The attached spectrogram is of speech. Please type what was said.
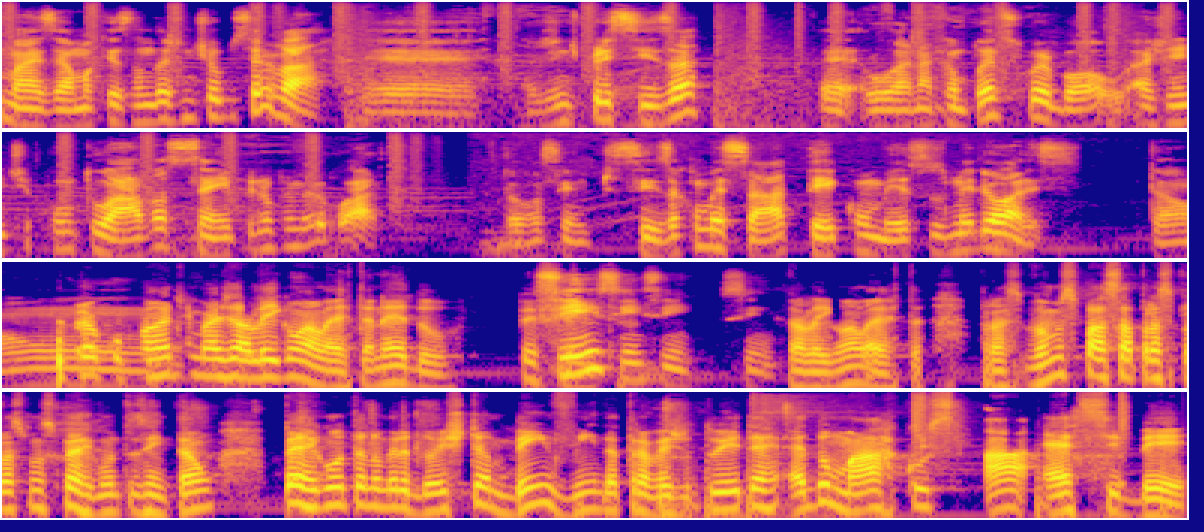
Mas é uma questão da gente observar. É, a gente precisa, é, na campanha do Super Bowl, a gente pontuava sempre no primeiro quarto. Então, assim, precisa começar a ter começos melhores. Então... É preocupante, mas já liga um alerta, né, Edu? Perfeito. Sim, sim, sim, sim. Liga um alerta. Vamos passar para as próximas perguntas, então. Pergunta número 2, também vinda através do Twitter, é do Marcos ASB.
